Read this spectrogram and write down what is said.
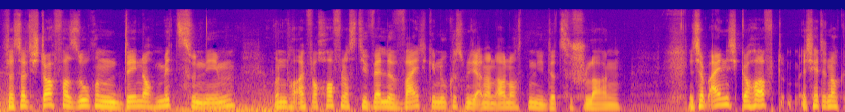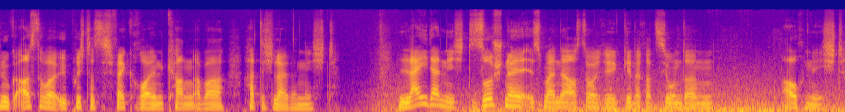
Vielleicht sollte ich doch versuchen, den noch mitzunehmen und einfach hoffen, dass die Welle weit genug ist, um die anderen auch noch niederzuschlagen. Ich habe eigentlich gehofft, ich hätte noch genug Ausdauer übrig, dass ich wegrollen kann, aber hatte ich leider nicht. Leider nicht. So schnell ist meine Ausdauerregeneration dann auch nicht.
